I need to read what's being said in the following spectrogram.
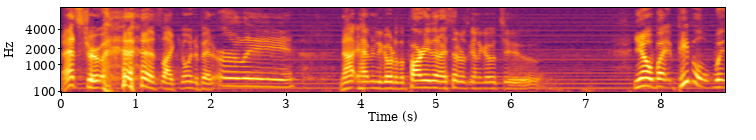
That's true. it's like going to bed early, not having to go to the party that I said I was going to go to. You know, but people when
